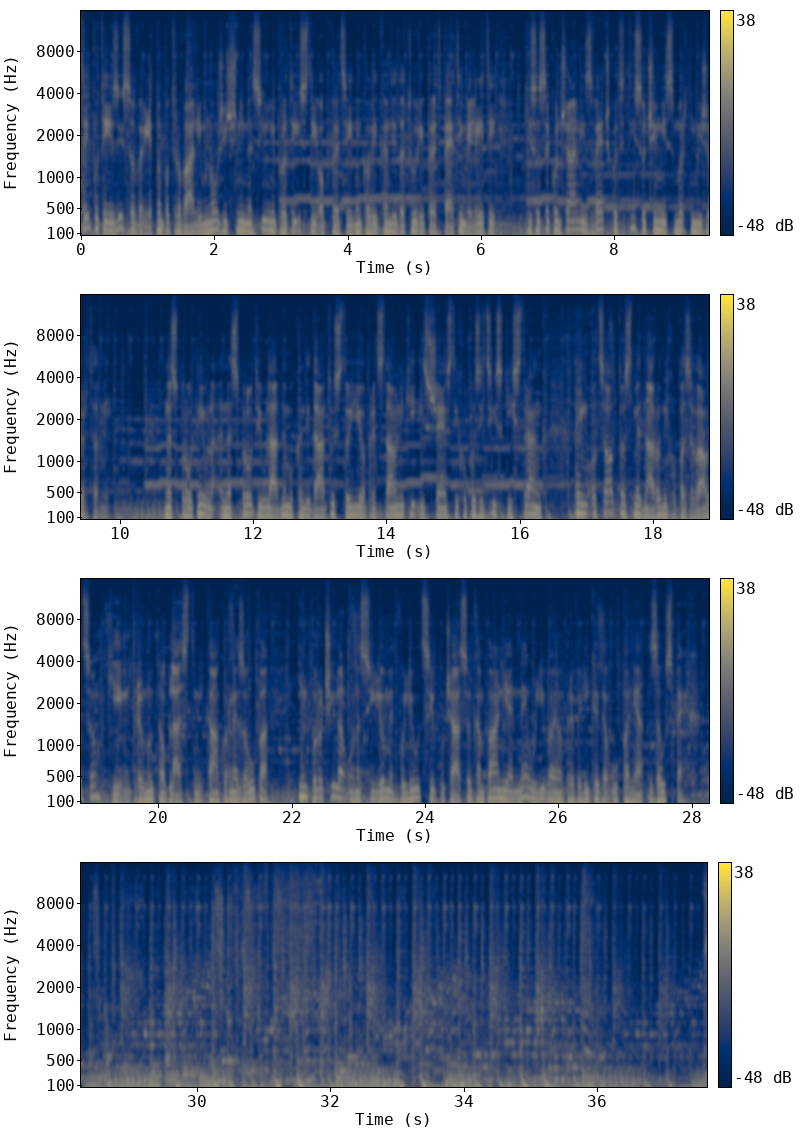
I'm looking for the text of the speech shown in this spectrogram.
Tej potezi so verjetno potrovali množični nasilni protesti ob predsednikovi kandidaturi pred petimi leti, ki so se končali z več kot tisočimi smrtnimi žrtvami. Nasproti vladnemu kandidatu stojijo predstavniki iz šestih opozicijskih strank, a jim odsotnost mednarodnih opazovalcev, ki jim trenutna oblast nikakor ne zaupa, in poročila o nasilju med voljivci v času kampanje ne ulivajo prevelikega upanja za uspeh.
